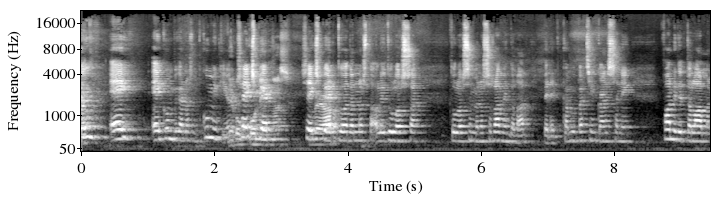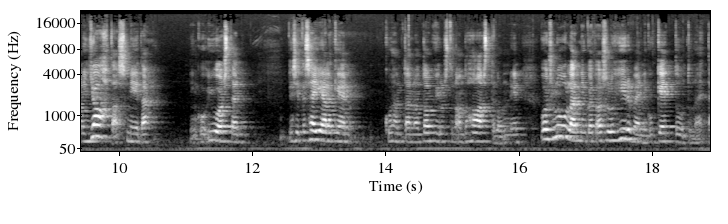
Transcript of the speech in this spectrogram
Joku, ei, ei kumpikaan nosta, mutta kumminkin. Joku Shakespeare, Shakespeare-tuotannosta oli tulossa, tulossa menossa ravintolaan Benedict Cumberbatchin kanssa, niin fanityttölauma niin jahtas niitä niin kuin juosten ja sitten sen jälkeen, kun hän tämän Tom Hiddleston antoi haastelun, niin voisi luulla, että, niinku, että olisi ollut hirveän niin kettuuntunut, että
